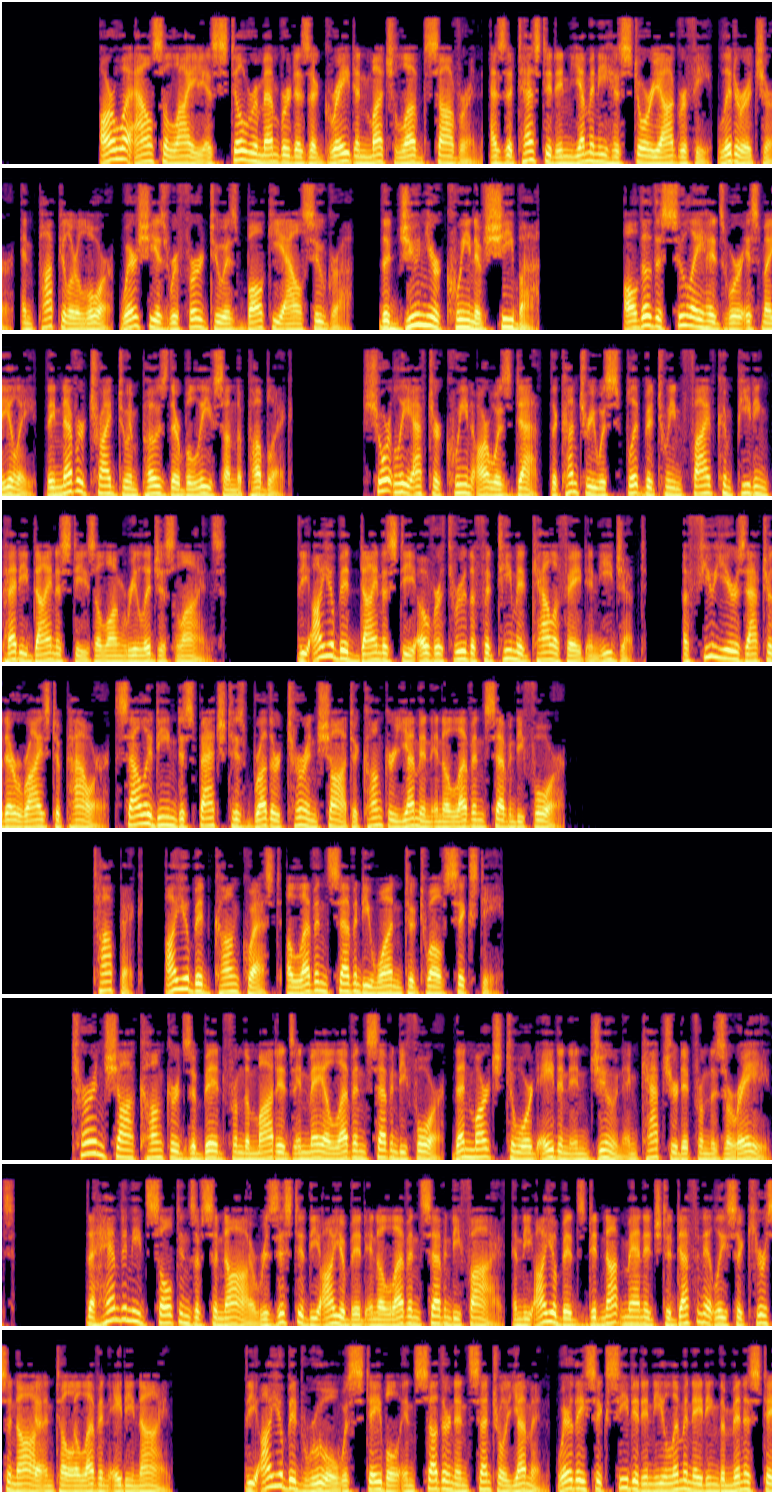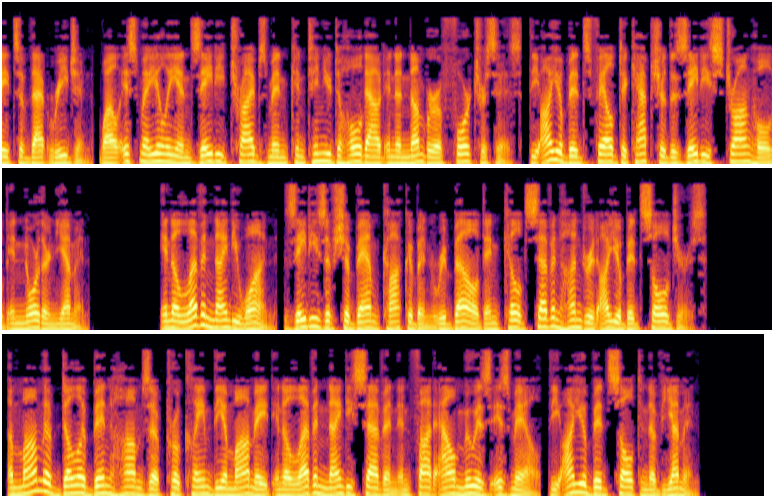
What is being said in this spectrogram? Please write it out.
Arwa al-Sulayhi is still remembered as a great and much loved sovereign, as attested in Yemeni historiography, literature, and popular lore, where she is referred to as Balki al-Sugra, the junior queen of Sheba. Although the Sulayhids were Ismaili, they never tried to impose their beliefs on the public. Shortly after Queen Arwa's death, the country was split between five competing petty dynasties along religious lines. The Ayyubid dynasty overthrew the Fatimid Caliphate in Egypt. A few years after their rise to power, Saladin dispatched his brother Turan Shah to conquer Yemen in 1174. Ayyubid conquest 1171 1260. Turan Shah conquered Zabid from the Mahdids in May 1174, then marched toward Aden in June and captured it from the Zurayids. The Hamdanid sultans of Sana'a resisted the Ayyubid in 1175, and the Ayyubids did not manage to definitely secure Sana'a until 1189. The Ayyubid rule was stable in southern and central Yemen, where they succeeded in eliminating the ministates of that region, while Ismaili and Zaydi tribesmen continued to hold out in a number of fortresses. The Ayyubids failed to capture the Zaydis' stronghold in northern Yemen. In 1191, Zaydis of Shibam Kawkaban rebelled and killed 700 Ayyubid soldiers. Imam Abdullah bin Hamza proclaimed the imamate in 1197 and fought al-Mu'izz Ismail, the Ayyubid Sultan of Yemen.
